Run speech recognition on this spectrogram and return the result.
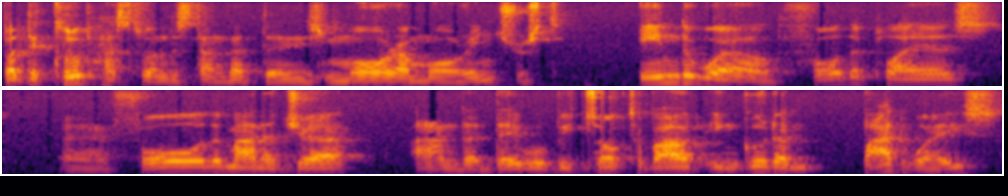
but the club has to understand that there is more and more interest in the world for the players, uh, for the manager, and that they will be talked about in good and bad ways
